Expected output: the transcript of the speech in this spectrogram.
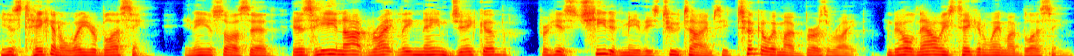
He has taken away your blessing. And Esau said, Is he not rightly named Jacob? For he has cheated me these two times. He took away my birthright. And behold, now he's taken away my blessing.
